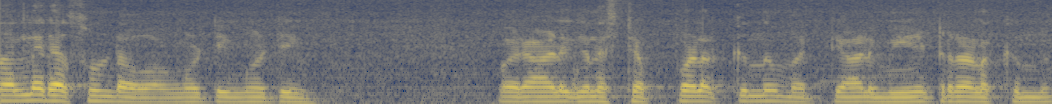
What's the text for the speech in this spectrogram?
നല്ല രസമുണ്ടാവും അങ്ങോട്ടും ഇങ്ങോട്ടും. ഒരാളിങ്ങനെ സ്റ്റെപ്പ് ഇളക്കുന്നു മറ്റേ ആൾ മീറ്റർ ഇളക്കുന്നു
